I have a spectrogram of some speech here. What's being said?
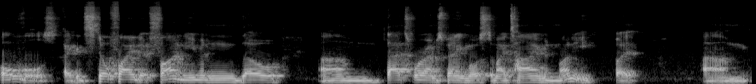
ovals. I can still find it fun, even though um, that's where I'm spending most of my time and money. But um,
